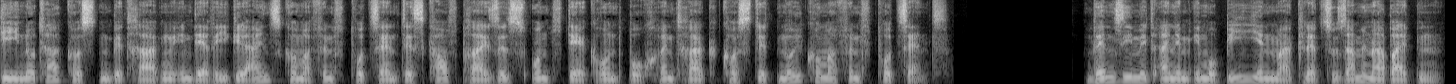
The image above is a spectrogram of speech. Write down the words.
Die Notarkosten betragen in der Regel 1,5 Prozent des Kaufpreises und der Grundbucheintrag kostet 0,5 Prozent. Wenn Sie mit einem Immobilienmakler zusammenarbeiten,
